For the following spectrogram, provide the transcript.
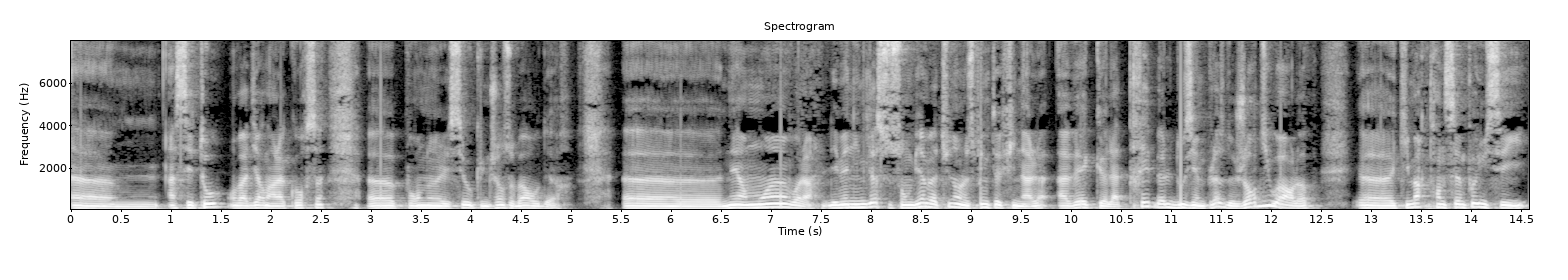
euh, assez tôt, on va dire, dans la course, euh, pour ne laisser aucune chance au baroudeur. Euh, néanmoins, voilà, les Men in Glass se sont bien battus dans le sprint final avec la très belle 12e place de Jordi Warlop euh, qui marque 35 points UCI.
